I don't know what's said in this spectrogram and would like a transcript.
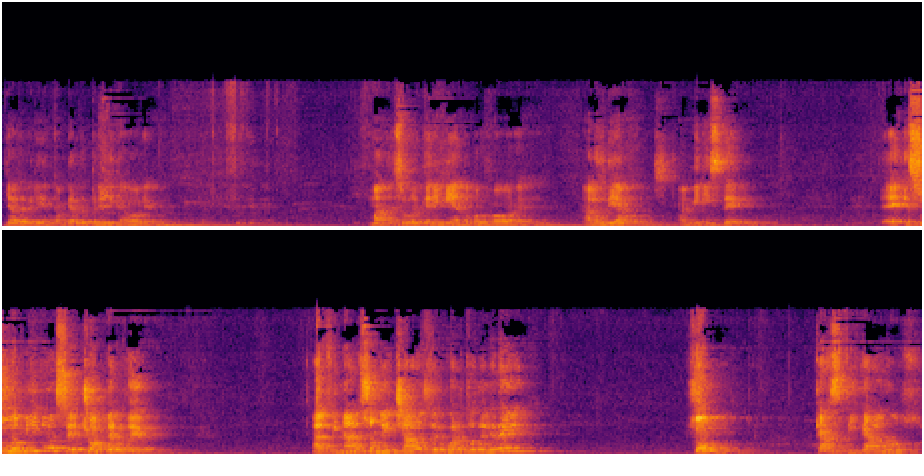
ya deberían cambiar de predicadores. Manden su requerimiento, por favor, eh, a los diáconos, al ministerio. Eh, su dominio se echó a perder. Al final son echados del huerto del Edén, son castigados.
